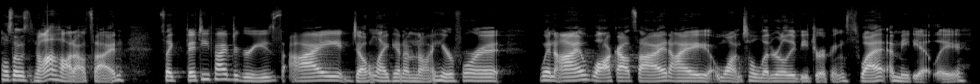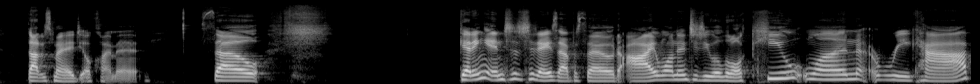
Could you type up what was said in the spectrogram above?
Also, it's not hot outside. It's like 55 degrees. I don't like it. I'm not here for it. When I walk outside, I want to literally be dripping sweat immediately. That is my ideal climate. So, getting into today's episode, I wanted to do a little Q1 recap.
